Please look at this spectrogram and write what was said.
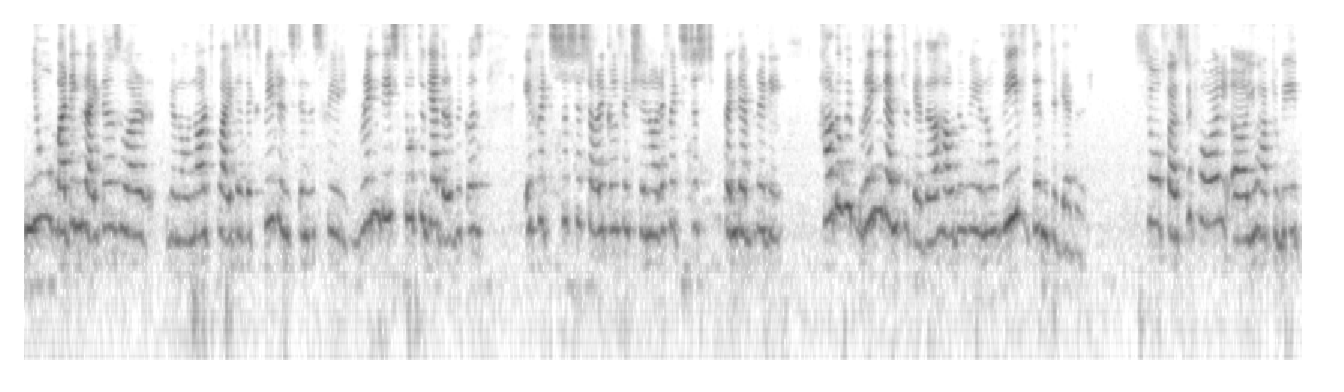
new budding writers who are you know not quite as experienced in this field bring these two together because if it's just historical fiction or if it's just contemporary how do we bring them together how do we you know weave them together so first of all uh, you have to be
